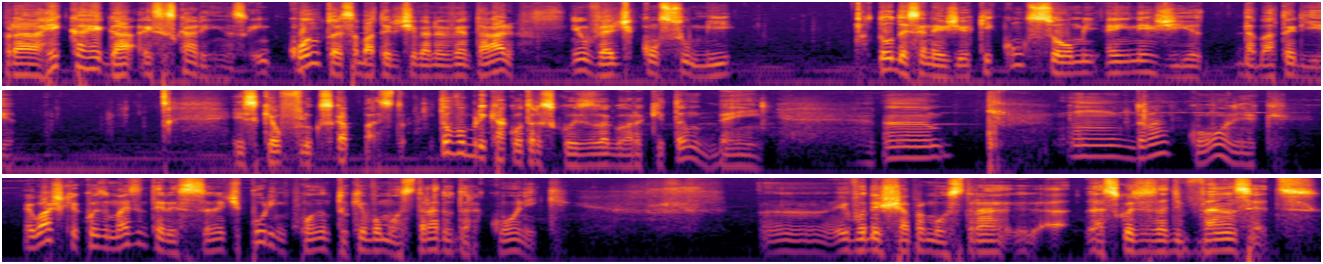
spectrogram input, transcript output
para recarregar esses carinhas. Enquanto essa bateria estiver no inventário, ao invés de consumir toda essa energia que consome a energia da bateria. Esse que é o fluxo capacitor. Então vou brincar com outras coisas agora aqui também. Um Draconic. Eu acho que a coisa mais interessante, por enquanto, que eu vou mostrar do Draconic, uh, eu vou deixar para mostrar as coisas advanced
